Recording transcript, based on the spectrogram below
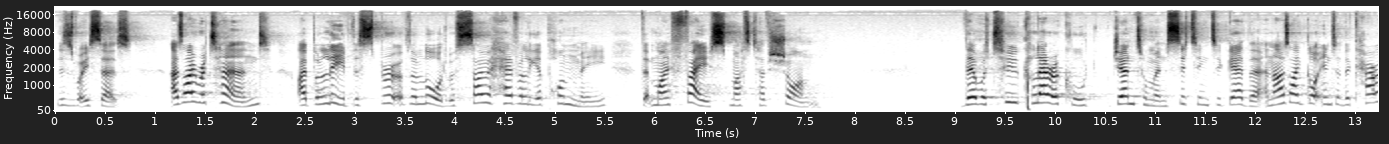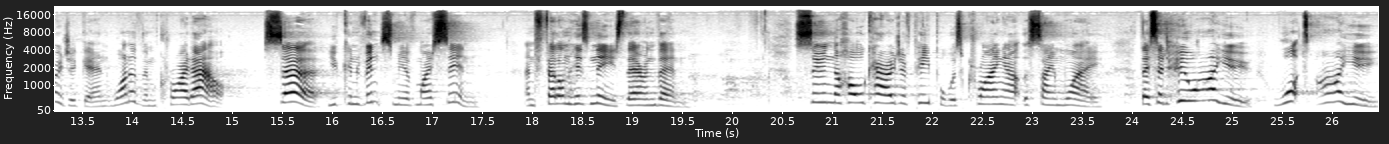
This is what he says As I returned, I believed the Spirit of the Lord was so heavily upon me that my face must have shone. There were two clerical gentlemen sitting together, and as I got into the carriage again, one of them cried out, Sir, you convinced me of my sin, and fell on his knees there and then. Soon the whole carriage of people was crying out the same way. They said, Who are you? What are you?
